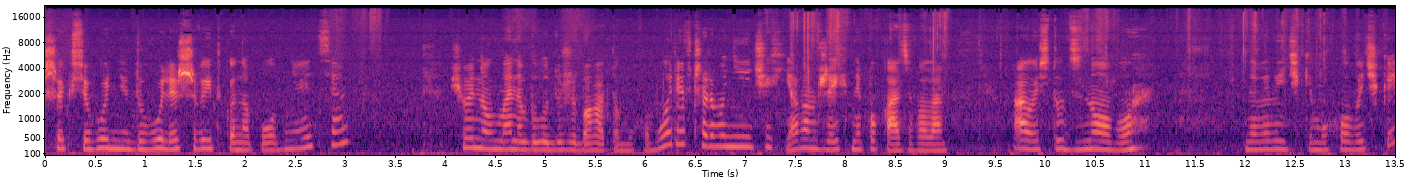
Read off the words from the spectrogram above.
Кошик сьогодні доволі швидко наповнюється. Щойно в мене було дуже багато мухоморів червоніючих, я вам вже їх не показувала. А ось тут знову невеличкі муховички.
